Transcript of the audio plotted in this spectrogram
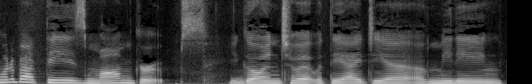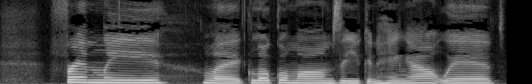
What about these mom groups? You go into it with the idea of meeting friendly, like local moms that you can hang out with,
